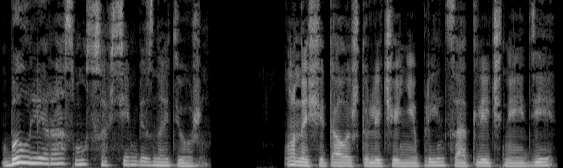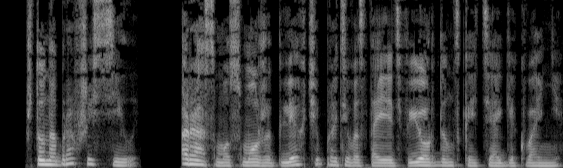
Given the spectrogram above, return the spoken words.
Был ли Расмус совсем безнадежен? Она считала, что лечение принца — отличная идея, что, набравшись силы, Расмус может легче противостоять фьорданской тяге к войне.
